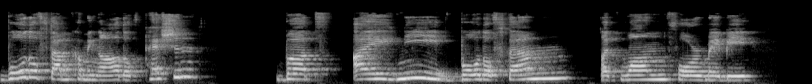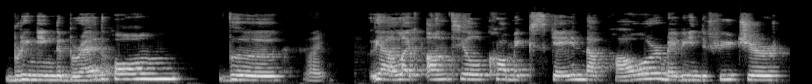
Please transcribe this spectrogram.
both of them coming out of passion, but I need both of them, like one for maybe bringing the bread home, the right. yeah like until comics gain that power maybe in the future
